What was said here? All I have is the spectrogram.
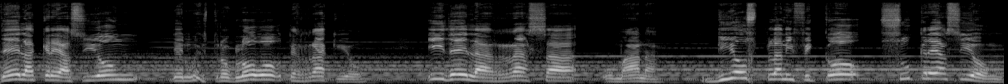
de la creación de nuestro globo terráqueo y de la raza humana. Dios planificó su creación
